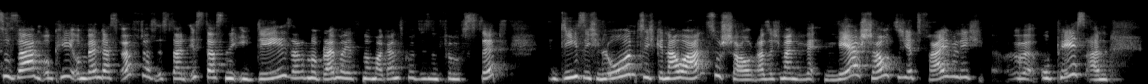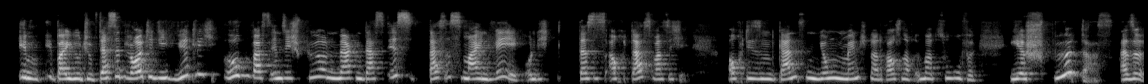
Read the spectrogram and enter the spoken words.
zu sagen, okay, und wenn das öfters ist, dann ist das eine Idee. Sagen wir mal, bleiben wir jetzt noch mal ganz kurz diesen fünf Steps die sich lohnt, sich genauer anzuschauen. Also ich meine, wer, wer schaut sich jetzt freiwillig äh, OPs an? Im, bei YouTube. Das sind Leute, die wirklich irgendwas in sich spüren und merken, das ist, das ist mein Weg. Und ich, das ist auch das, was ich auch diesen ganzen jungen Menschen da draußen auch immer zurufe. Ihr spürt das. Also,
